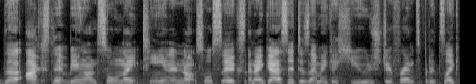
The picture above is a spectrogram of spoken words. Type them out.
the accident being on sol 19 and not sol 6. And I guess it doesn't make a huge difference, but it's like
